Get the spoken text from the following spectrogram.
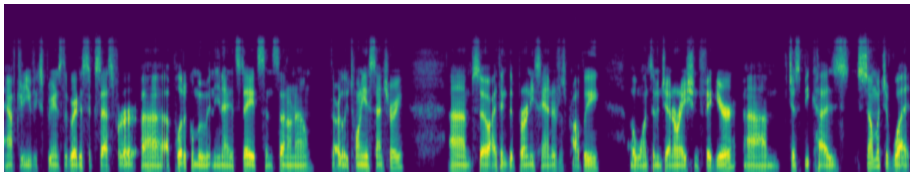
after you've experienced the greatest success for uh, a political movement in the United States since I don't know the early 20th century. Um, so I think that Bernie Sanders was probably a once in a generation figure, um, just because so much of what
